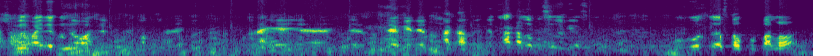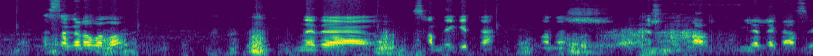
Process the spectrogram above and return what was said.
আসামের বাইরে কোনো আসে মানুষ আহে থাকা থাকা তো আছে। বহুত রাস্তাও খুব ভালো, রাস্তাঘাটও ভালো। সামনে গেটটা, মানুষ ন্যাশনাল পার্ক লেখা আছে।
